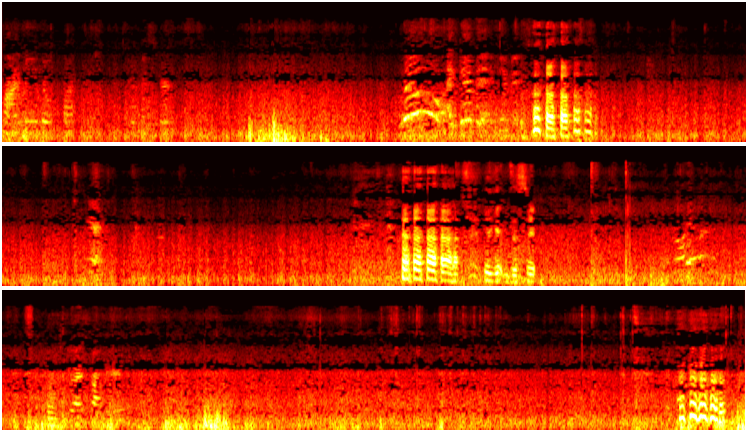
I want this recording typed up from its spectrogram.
Buy me the. No, I give it. I Give it. Here. You're getting to see. You guys strawberries? now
